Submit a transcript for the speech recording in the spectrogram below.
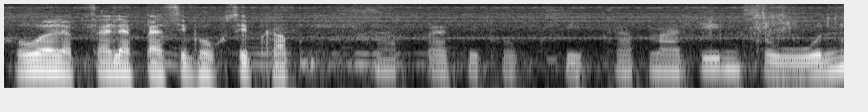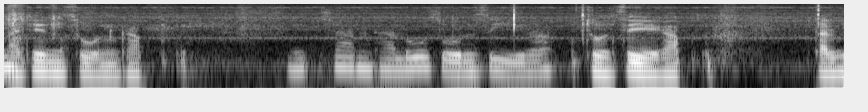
โอ้ยแบบไซแลบ80 60ครับครับแปดสิบหกสิบครับ มาจิ้นศูนย์มาจินศูนย์ครับ มิชชั่นทะลุศูนย์สี่เนาะศูนย์สี่ครับทะลุ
